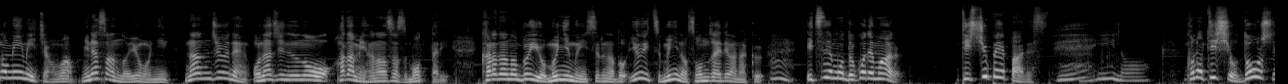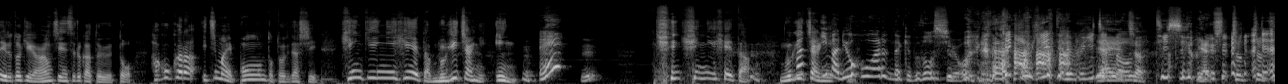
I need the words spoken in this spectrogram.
のミーミーちゃんは皆さんのように何十年同じ布を肌身離さず持ったり体の部位をムニムニするなど唯一無二の存在ではなくうん。いつでもどこでもある。ティッシュペーパーです。えー、いいなこのティッシュをどうしている時が安心するかというと箱から1枚ポーンと取り出しキンキンに冷えた麦茶にイン。え？え？キンキンに冷えた麦茶に。て今両方あるんだけどどうしよう。結構冷えてる麦茶とティッシュがいやちょちょちょっと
